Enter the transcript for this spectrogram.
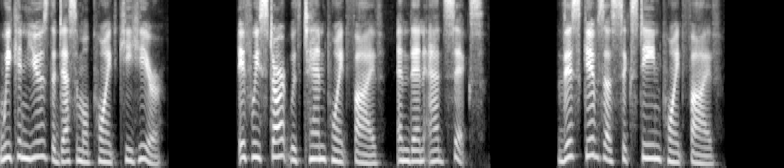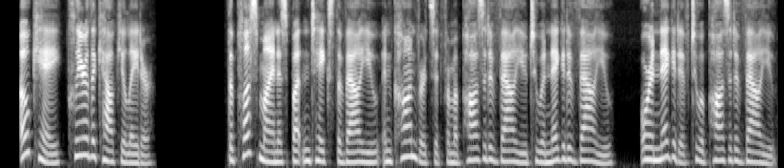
We can use the decimal point key here. If we start with 10.5 and then add 6, this gives us 16.5. OK, clear the calculator. The plus minus button takes the value and converts it from a positive value to a negative value, or a negative to a positive value.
